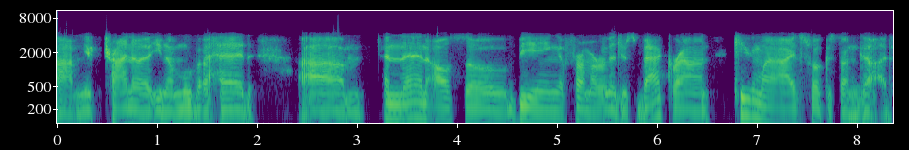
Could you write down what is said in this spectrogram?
um, you're trying to, you know, move ahead. Um, and then also being from a religious background, keeping my eyes focused on God.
